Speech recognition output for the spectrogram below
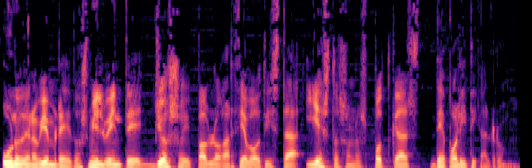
1 de noviembre de 2020, yo soy Pablo García Bautista y estos son los podcasts de Political Room.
